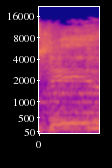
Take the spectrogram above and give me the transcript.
See you.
